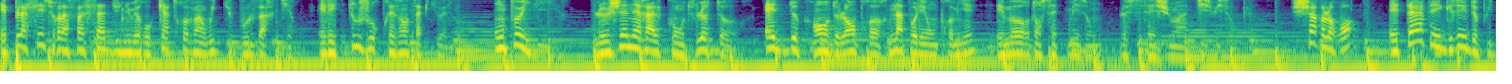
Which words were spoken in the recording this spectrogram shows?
est placée sur la façade du numéro 88 du boulevard Thiroux. Elle est toujours présente actuellement. On peut y dire le général comte Le aide de camp de l'empereur Napoléon Ier, est mort dans cette maison le 16 juin 1815. Charleroi est intégré depuis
